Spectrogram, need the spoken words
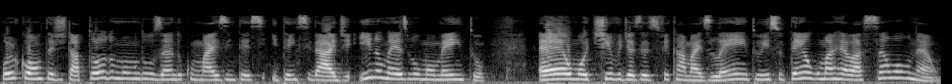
por conta de estar tá todo mundo usando com mais intensidade e no mesmo momento, é o motivo de às vezes ficar mais lento? Isso tem alguma relação ou não?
